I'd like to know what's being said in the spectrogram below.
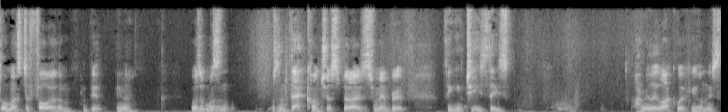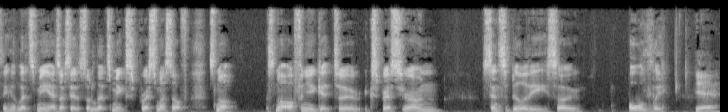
almost to follow them a bit, you know. wasn't wasn't wasn't that conscious, but I just remember it thinking, geez, these I really like working on this thing. It lets me as I said, it sort of lets me express myself. It's not it's not often you get to express your own sensibility so boldly. Yeah,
